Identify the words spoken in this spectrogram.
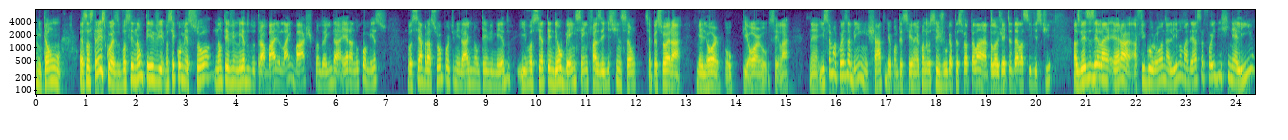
Então, essas três coisas, você não teve, você começou, não teve medo do trabalho lá embaixo, quando ainda era no começo, você abraçou a oportunidade, não teve medo e você atendeu bem sem fazer distinção se a pessoa era melhor ou pior ou sei lá. Né? Isso é uma coisa bem chata de acontecer, né? Quando você julga a pessoa pela, pelo jeito dela se vestir. Às vezes ela era a figurona ali, numa dessa foi de chinelinho,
